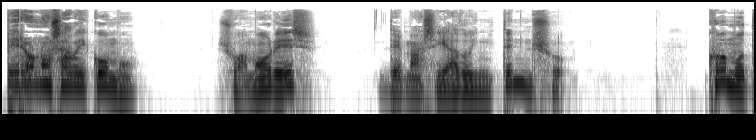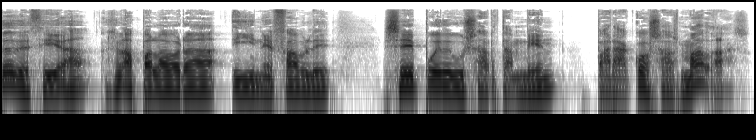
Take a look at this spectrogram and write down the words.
pero no sabe cómo. Su amor es demasiado intenso. Como te decía, la palabra inefable se puede usar también para cosas malas.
